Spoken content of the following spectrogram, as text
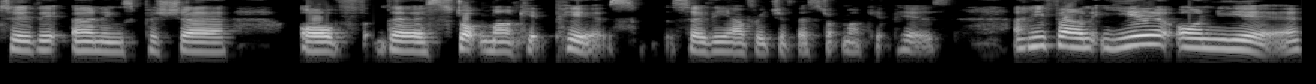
to the earnings per share of the stock market peers, so the average of their stock market peers. And he found year on year,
